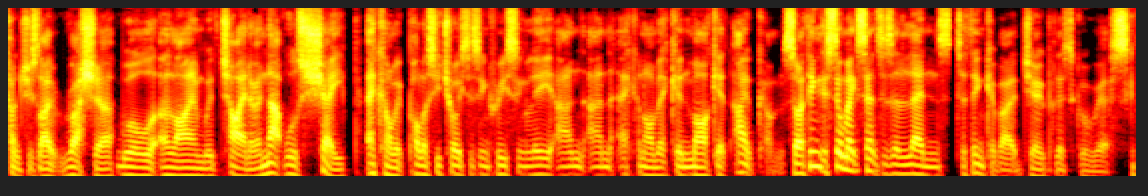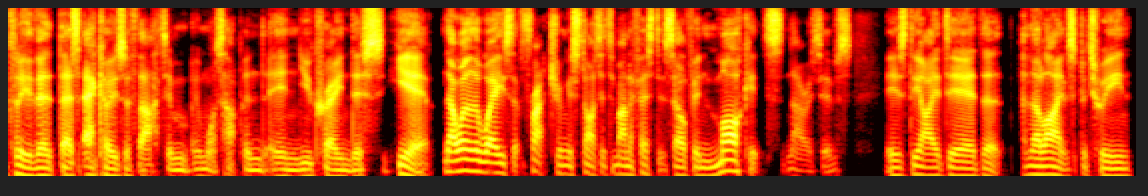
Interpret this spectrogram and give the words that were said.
countries like Russia will align with China, and that will shape economic policy choices increasingly and, and economic and market outcomes. So I think it still makes sense as a lens to think about geopolitical risk. Clearly, there's echoes of that in, in what's happened in Ukraine this year. Now, one of the ways that fracturing has started to manifest itself in markets narratives is the idea that an alliance between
